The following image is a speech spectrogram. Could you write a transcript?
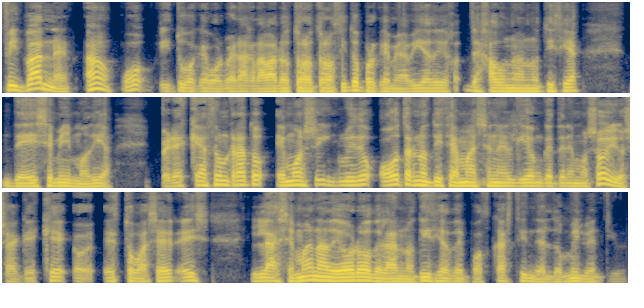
Fit Barner. Ah, oh, y tuve que volver a grabar otro trocito porque me había dej- dejado una noticia de ese mismo día. Pero es que hace un rato hemos incluido otra noticia más en el guion que tenemos hoy. O sea que es que esto va a ser, es la semana de oro de las noticias de podcasting del 2021.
